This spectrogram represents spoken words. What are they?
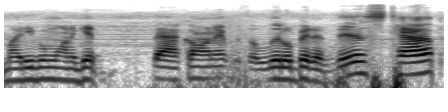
Might even want to get back on it with a little bit of this tap.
